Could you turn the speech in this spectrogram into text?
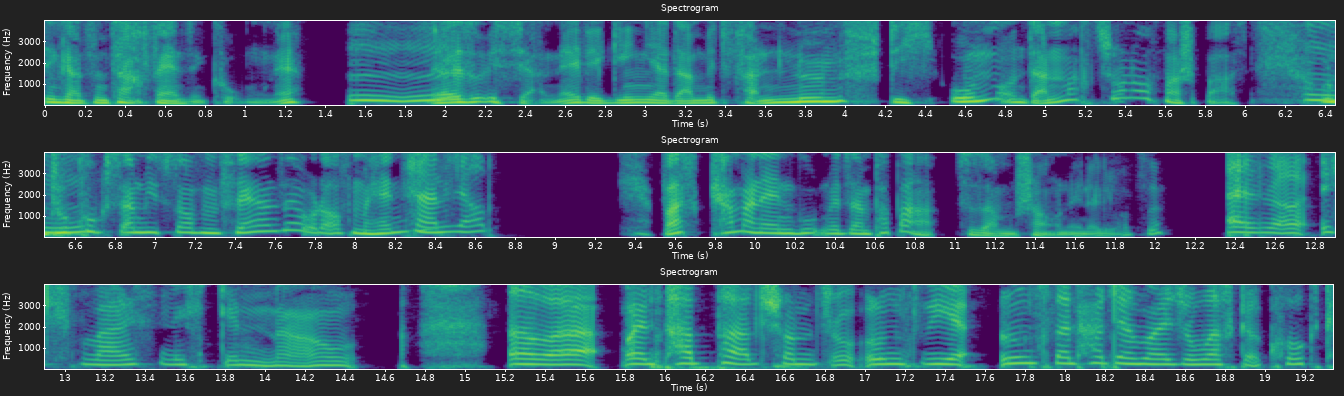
den ganzen Tag Fernsehen gucken, ne? Mhm. Ja, so ist ja, ne? Wir gehen ja damit vernünftig um und dann macht es schon auch mal Spaß. Mhm. Und du mhm. guckst am liebsten auf dem Fernseher oder auf dem Handy? Fernseher. Was kann man denn gut mit seinem Papa zusammenschauen in der Glotze? Also, ich weiß nicht genau. Aber mein Papa hat schon so irgendwie, irgendwann hat er mal sowas geguckt.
